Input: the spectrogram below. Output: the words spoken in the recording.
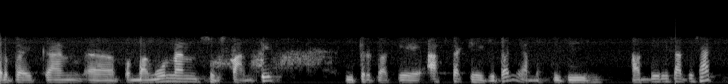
Perbaikan uh, pembangunan substantif di berbagai aspek kehidupan yang mesti dihampiri satu-satu.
